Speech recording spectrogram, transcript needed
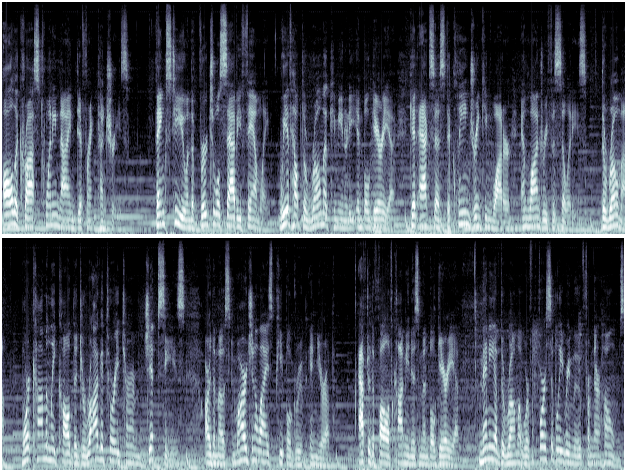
all across 29 different countries. Thanks to you and the Virtual Savvy family, we have helped the Roma community in Bulgaria get access to clean drinking water and laundry facilities. The Roma, more commonly called the derogatory term gypsies, are the most marginalized people group in Europe. After the fall of communism in Bulgaria, many of the Roma were forcibly removed from their homes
